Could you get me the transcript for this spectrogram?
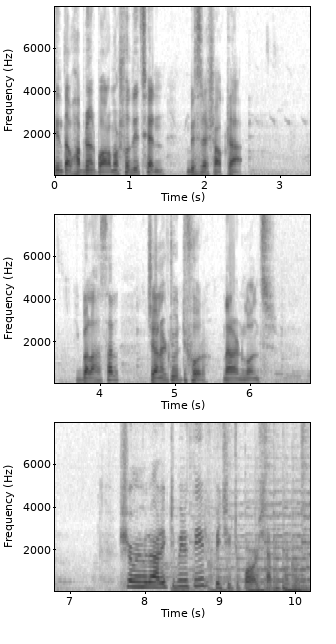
চিন্তাভাবনার পরামর্শ দিচ্ছেন বিশ্লেষকরা। Iqbal Hasan channel twenty four Narayanganj. সময় হলো আরেকটি বিরতির, ফিরছি একটু পর, সাথে থাকুন।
